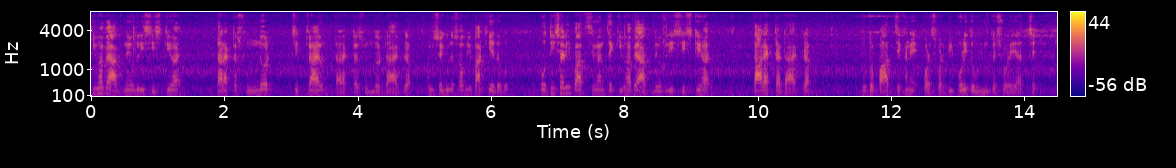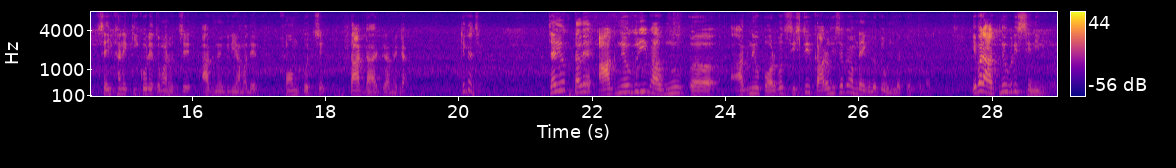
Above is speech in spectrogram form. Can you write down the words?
কীভাবে আগ্নেয়গিরি সৃষ্টি হয়, তার একটা সুন্দর চিত্রায়ন তার একটা সুন্দর ডায়াগ্রাম আমি সেগুলো সবই পাঠিয়ে দেবো। প্রতিসারী পাত সীমান্তে কীভাবে আগ্নেয়গিরি সৃষ্টি হয়, তার একটা ডায়াগ্রাম দুটো পাত যেখানে পরস্পর বিপরীত অভিমুখে সরে যাচ্ছে, সেইখানে কি করে তোমার হচ্ছে আগ্নেয়গিরি আমাদের ফর্ম করছে, তার ডায়াগ্রাম এটা। ঠিক আছে? যাই হোক, তাহলে আগ্নেয়গিরি বা অগ্নু আগ্নেয় পর্বত সৃষ্টির কারণ হিসেবে আমরা এগুলোকে উল্লেখ করতে পারি। এবার আগ্নেয়গিরির শ্রেণীবিভাগ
